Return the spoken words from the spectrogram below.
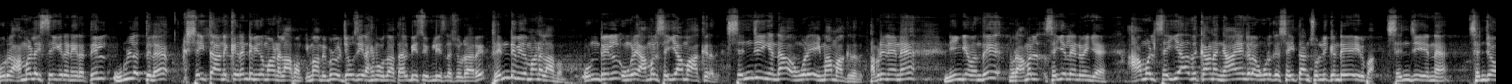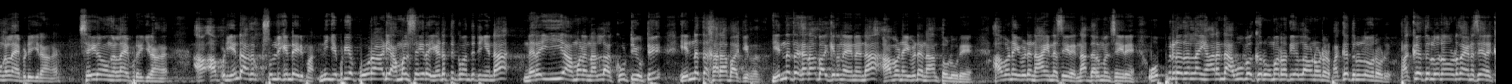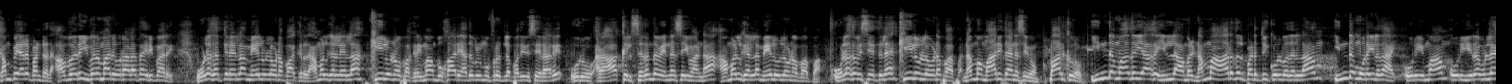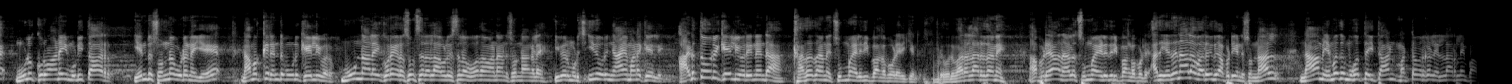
ஒரு அமலை செய்கிற நேரத்தில் உள்ளத்துல ஷைத்தானுக்கு ரெண்டு விதமான லாபம். இமாம் இப்னு ஜௌசி ரஹிமஹுல்லாஹ் தல்பீஸ் இப்லீஸ்ல சொல்றாரு. ரெண்டு விதமான லாபம். ஒன்றில் உங்களை அமல் செய்யாம ஆக்குறது. செஞ்சீங்கன்னா உங்களை இமாம் ஆக்குறது. அப்படின்னு என்ன? நீங்க வந்து ஒரு அமல் செய்யலைன்னு வைங்க. அமல் செய்யாதுக்கான நியாயங்களை உங்களுக்கு சைத்தான் சொல்லிக்கிட்டே இருப்பான். செஞ்சு என்ன? செஞ்சவங்க எல்லாம் எப்படி இருக்கிறாங்க? செய்யறவங்க எல்லாம் எப்படி இருக்கிறாங்க? அப்படி என்று அதை சொல்லிக்கிட்டே இருப்பான். நீங்க எப்படியோ போராடி அமல் செய்யற இடத்துக்கு வந்துட்டீங்கன்னா நிறைய அமலை நல்லா கூட்டி விட்டு என்னத்தை ஹராபாக்கிறது என்னத்தை ஹராபாக்கிறது என்னன்னா அவனை விட நான் தொழுறேன் அவனை விட நான் என்ன செய்யறேன் நான் தர்மம் செய்யறேன் ஒப்பிடுறதெல்லாம் யாருன்னா? அபுபக்கர் உமர் ரதியல்லாஹு அவனோட பக்கத்தில் உள்ளவரோடு. பக்கத்தில் உள்ளவரோட என்ன செய்யற கம்பேர் பண்றது. அவர் இவர் மாதிரி ஒரு ஆளா தான் இருப்பாரு. உலகத்துல எல்லாம் மேல் உள்ளவன பாக்குறது அமல்கள் எல்லாம் கீழ் உணவு பாக்குறது இமாம் புகாரி அதுல் முஃபரத்ல பதிவு செய்றாரு. ஒரு ஆக்கள் சிறந்தவன் என்ன செய்வான்டா? அமல்கள்ல மேல் உள்ளவன பார்ப்பான். உலக விஷயத்துல கீழ் உள்ளவன பார்ப்பான். நம்ம மாறி தான் செய்வோம். பார்க்கிறோம். இந்த மாதிரியாக இல்லாமல் நம்ம ஆறுதல் படுத்திக் கொள்வதெல்லாம் இந்த முறையில தான். ஒரு இமாம் ஒரு இரவுல முழு குர்ஆனை முடித்தார் என்று சொன்ன உடனேயே நமக்கு ரெண்டு மூணு கேள்வி வரும். மூணு நாளை குறை ரசூல் சல்லா அலுவலம் வஸல்லம் ஓத வேணாம்னு சொன்னாங்களே இவர் முடிச்சு. இது ஒரு நியாயமான கேள்வி. அடுத்த ஒரு கேள்வி வரும். என்னடா? கதை தானே சும்மா எழுதிப்பாங்க போல இருக்கிறது ஒரு வரலாறு தானே. அப்படியா அதனால சும்மா எழுதிப்பாங்க போல அது எதனால வருது அப்படின்னு சொன்னால் நாம் எமது முகத்தை தான் மற்றவர்கள் எல்லாரையும்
